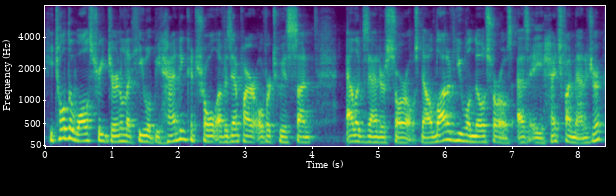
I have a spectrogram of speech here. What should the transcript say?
he told the Wall Street Journal that he will be handing control of his empire over to his son, Alexander Soros. Now, a lot of you will know Soros as a hedge fund manager.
